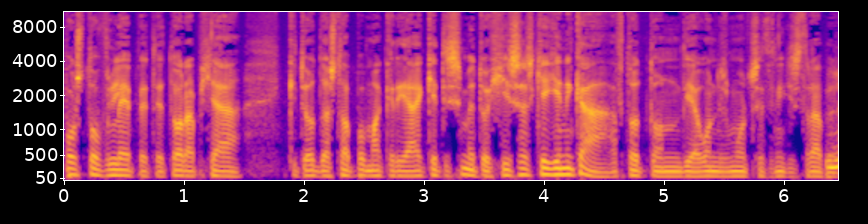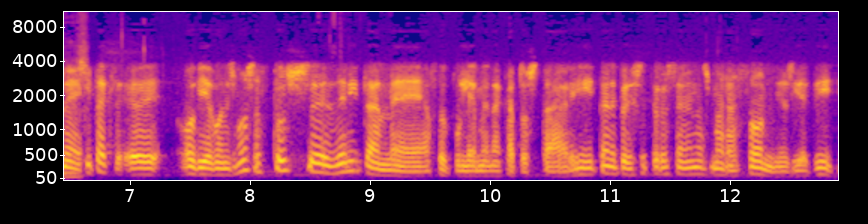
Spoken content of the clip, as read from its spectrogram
πώς το βλέπετε τώρα πια κοιτώντας το από μακριά και τη συμμετοχή σας και γενικά αυτό τον διαγωνισμό της Εθνικής Τράπεζας; Ναι, κοιτάξτε, ε, ο διαγωνισμός αυτός ε, δεν ήταν ε, αυτό που λέμε ένα κατοστάρι, ήταν περισσότερο σαν ένας μαραθώνιος γιατί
